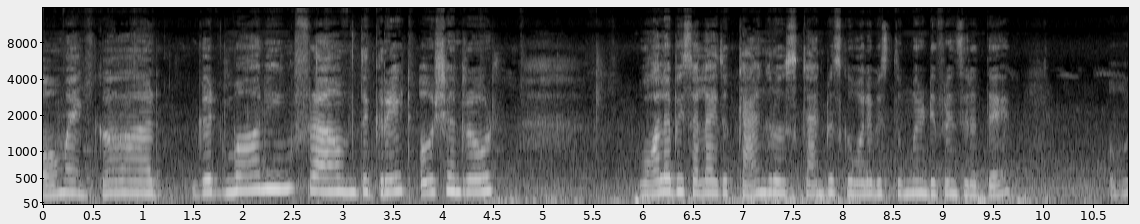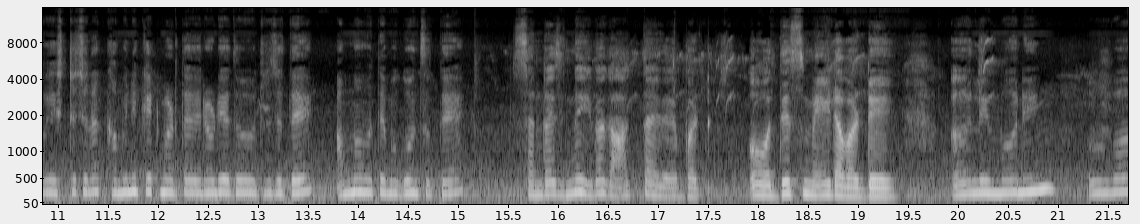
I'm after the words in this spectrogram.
ಓ my God good morning from the Great Ocean Road wallabies ಅಲ್ಲ, ಇದು ಕ್ಯಾಂಗ್ರೂಸ್ ಕ್ಯಾಂಗ್ರೂಸ್ಗೂ ವಾಲಬೀಸ್ ತುಂಬಾ ಡಿಫ್ರೆನ್ಸ್ ಇರುತ್ತೆ. ಓ, ಎಷ್ಟು ಚೆನ್ನಾಗಿ ಕಮ್ಯುನಿಕೇಟ್ ಮಾಡ್ತಾ ಇದೆ ನೋಡಿ ಅದು ಅದ್ರ ಜೊತೆ. ಅಮ್ಮ ಮತ್ತು ಮಗು ಅನಿಸುತ್ತೆ. ಸನ್ರೈಸ್ ಇನ್ನೂ ಇವಾಗ ಆಗ್ತಾ ಇದೆ but oh this made our day early morning ಓವಾ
